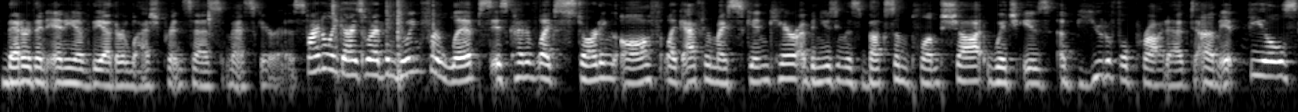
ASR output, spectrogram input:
better than than any of the other Lash Princess mascaras. Finally, guys, what I've been doing for lips is kind of like starting off, like after my skincare, I've been using this Buxom Plump Shot, which is a beautiful product. Um, it feels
